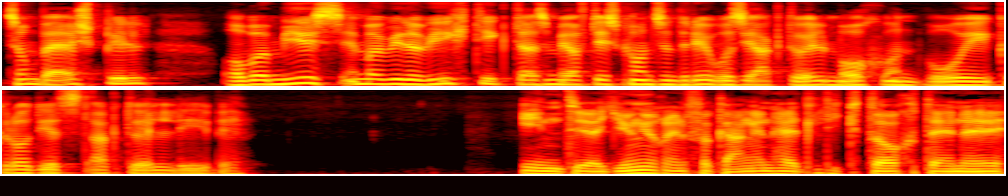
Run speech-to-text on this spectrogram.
zum Beispiel. Aber mir ist immer wieder wichtig, dass ich mich auf das konzentriere, was ich aktuell mache und wo ich gerade jetzt aktuell lebe. In der jüngeren Vergangenheit liegt auch deine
